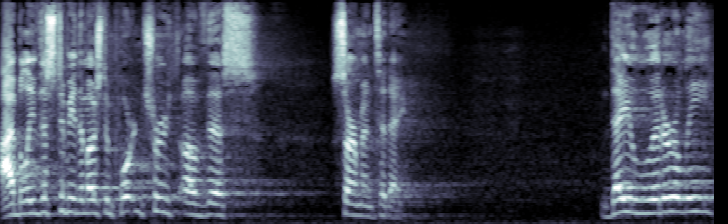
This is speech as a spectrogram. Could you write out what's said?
I believe this to be the most important truth of this sermon today. They literally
